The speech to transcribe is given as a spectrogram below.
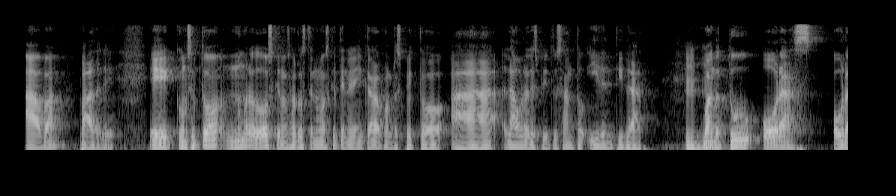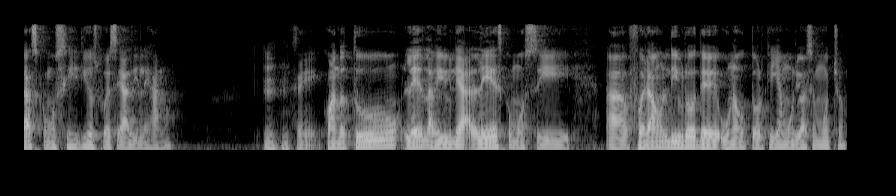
Abba Padre. Eh, concepto número dos que nosotros tenemos que tener en claro con respecto a la obra del Espíritu Santo, identidad. Cuando tú oras, oras como si Dios fuese alguien lejano. Cuando tú lees la Biblia, lees como si ah, fuera un libro de un autor que ya murió hace mucho.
